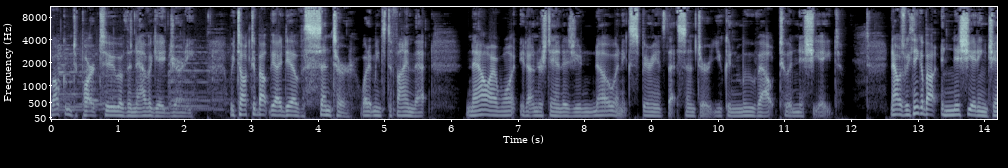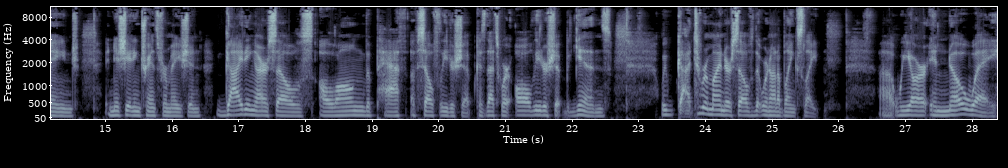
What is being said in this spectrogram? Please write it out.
Welcome to part two of the Navigate journey. We talked about the idea of a center, what it means to find that. Now, I want you to understand as you know and experience that center, you can move out to initiate. Now, as we think about initiating change, initiating transformation, guiding ourselves along the path of self leadership, because that's where all leadership begins, we've got to remind ourselves that we're not a blank slate. Uh, we are in no way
